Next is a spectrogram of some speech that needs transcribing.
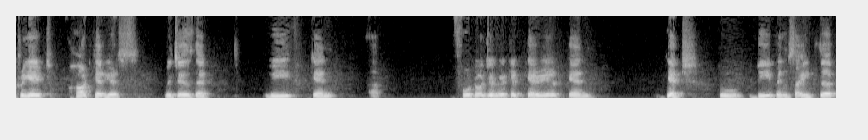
create hot carriers, which is that we can photo generated carrier can get to deep inside the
